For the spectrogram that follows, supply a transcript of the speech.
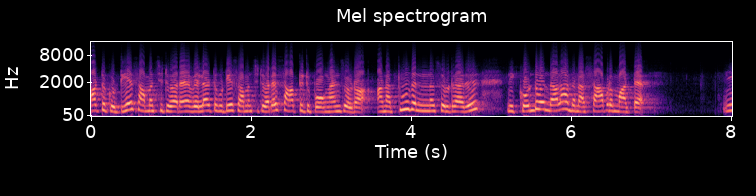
ஆட்டுக்குட்டியை சமைச்சிட்டு வரேன் வெள்ளாட்டுக்குட்டியே சமைச்சிட்டு வரேன் சாப்பிட்டுட்டு போங்கன்னு சொல்கிறான் ஆனால் தூதன் என்ன சொல்கிறாரு நீ கொண்டு வந்தாலும் அதை நான் சாப்பிட மாட்டேன். நீ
